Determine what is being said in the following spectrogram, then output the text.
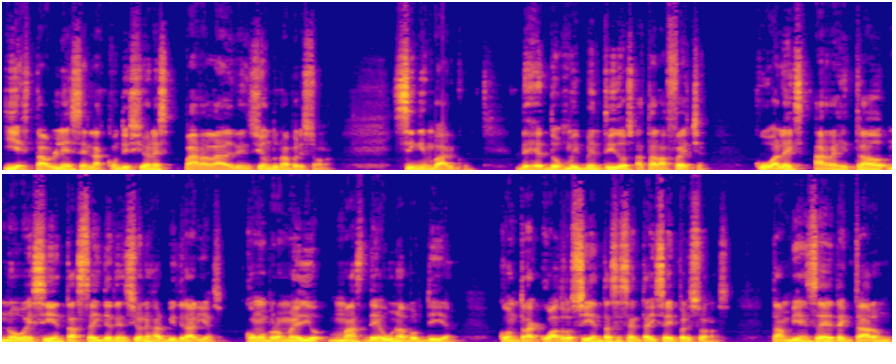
y establecen las condiciones para la detención de una persona. Sin embargo, desde el 2022 hasta la fecha, Cubalex ha registrado 906 detenciones arbitrarias, como promedio más de una por día, contra 466 personas también se detectaron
